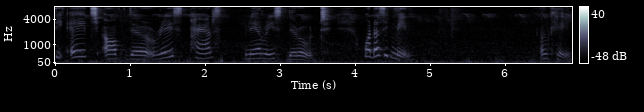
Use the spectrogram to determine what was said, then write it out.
The edge of the race path nearest the road. What does it mean? Okay.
